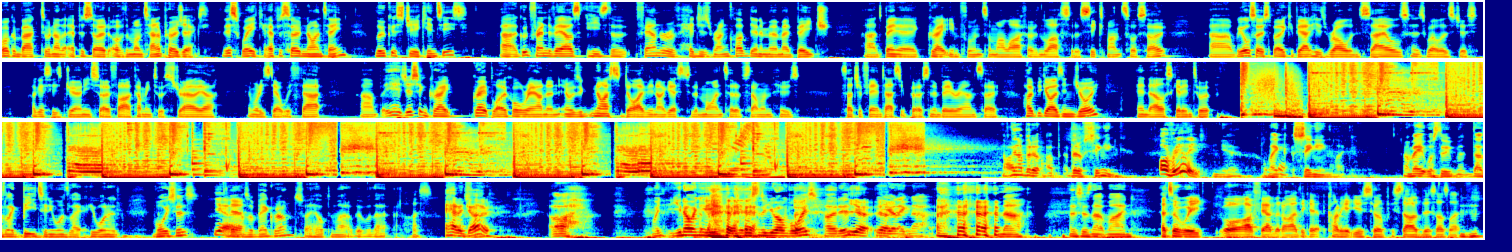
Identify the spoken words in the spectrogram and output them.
Welcome back to another episode of the Montana Project. This week, episode 19, Lukas Giakintzis, uh, a good friend of ours. He's the founder of Hedges Run Club down in Mermaid Beach. Uh, it's been a great influence on my life over the last sort of six months or so. Uh, we also spoke about his role in sales as well as just, I guess, his journey so far coming to Australia and what he's dealt with that. Um, but yeah, just a great, great bloke all round, and it was nice to dive in, I guess, to the mindset of someone who's such a fantastic person to be around. So hope you guys enjoy, and uh, let's get into it. I've done a bit of a, a bit of singing. Oh, really? Yeah, like singing. Like my mate was doing does like beats, and he wants like he wanted voices Yeah. Yeah. as a background, so I helped him out a bit with that. Nice. How'd it go? Oh, when you know when you hear, when you listen to your own voice, how it is. Yeah, yeah. You're like nah, nah, this is not mine. That's what we, well, I found that I had to get kind of get used to when we started this. I was like, Mhm.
